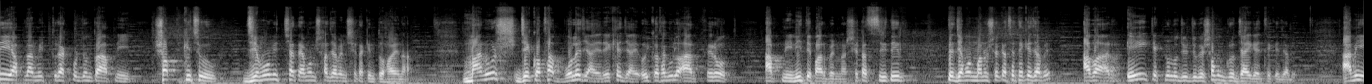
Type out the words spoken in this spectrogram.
দিয়ে আপনার মৃত্যুর এক পর্যন্ত আপনি সবকিছু যেমন ইচ্ছা তেমন সাজাবেন, সেটা কিন্তু হয় না। মানুষ যে কথা বলে যায়, রেখে যায়, ওই কথাগুলো আর ফেরত আপনি নিতে পারবেন না। সেটা স্মৃতির যেমন মানুষের কাছে থেকে যাবে, আবার এই টেকনোলজির যুগে সমগ্র জায়গায় থেকে যাবে। আমি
